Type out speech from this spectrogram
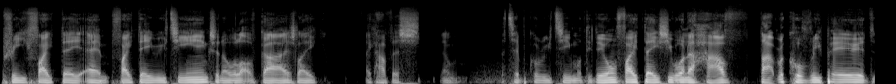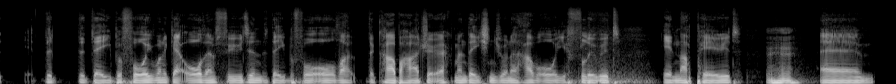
pre-fight day, um, fight day routines. You know a lot of guys like like have this you know, a typical routine what they do on fight day. So you want to have that recovery period the the day before. You want to get all them foods in the day before, all that the carbohydrate recommendations. You want to have all your fluid in that period. Mhm. Um,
